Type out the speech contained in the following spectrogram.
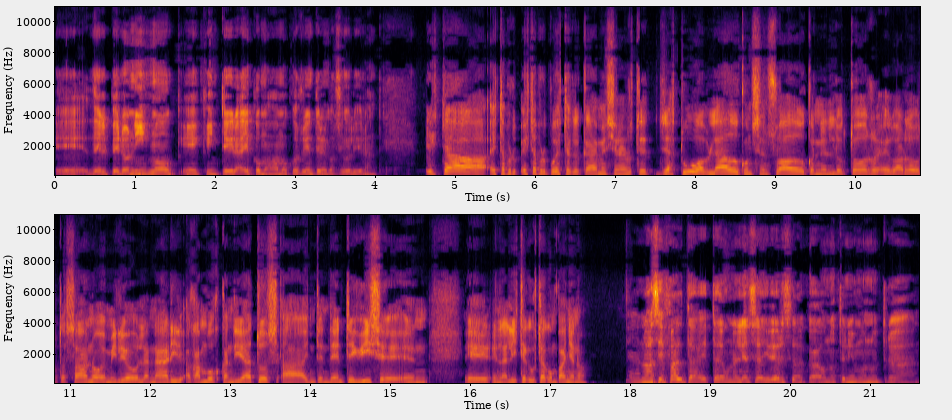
eh, del peronismo eh, que integra ECO más Vamos Corriente en el Consejo Liberante. Esta, esta, esta, propuesta que acaba de mencionar usted ya estuvo hablado, consensuado con el doctor Eduardo Tazano, Emilio Lanari, ambos candidatos a intendente y vice en, eh, en la lista que usted acompaña, ¿no? No hace falta, esta es una alianza diversa, cada uno tenemos nuestra,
